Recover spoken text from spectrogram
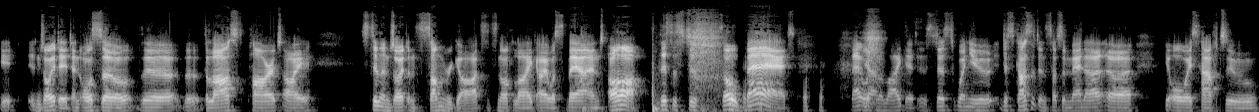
it, enjoyed it, and also the, the the last part I still enjoyed in some regards. It's not like I was there and oh, this is just so bad. That was yeah. not like it. It's just when you discuss it in such a manner, uh, you always have to,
